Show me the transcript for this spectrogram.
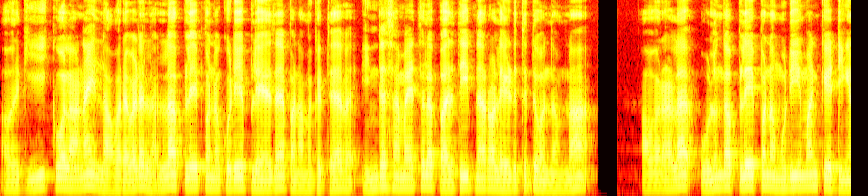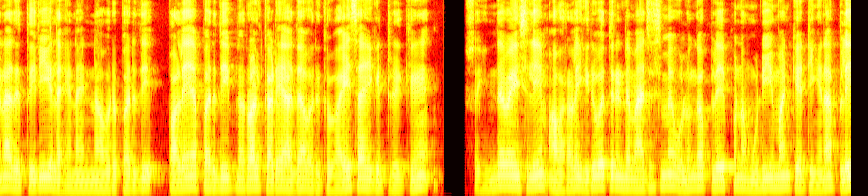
அவருக்கு ஈக்குவலான இல்லை அவரை விட நல்லா ப்ளே பண்ணக்கூடிய பிளேயர் தான் இப்போ நமக்கு தேவை. இந்த சமயத்தில் பர்தீப் நர்வால் எடுத்துகிட்டு வந்தோம்னா அவரால் ஒழுங்காக ப்ளே பண்ண முடியுமான்னு கேட்டிங்கன்னா அது தெரியல. ஏன்னா இன்னும் அவர் பருதி பழைய பர்தீப் நர்வால் கிடையாது. அவருக்கு வயசாகிக்கிட்டு இருக்கு. ஸோ இந்த வயசுலேயும் அவரால் இருபத்தி ரெண்டு மேட்சஸுமே ஒழுங்காக ப்ளே பண்ண முடியுமான்னு கேட்டிங்கன்னா ப்ளே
